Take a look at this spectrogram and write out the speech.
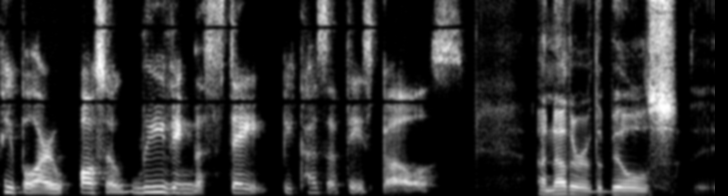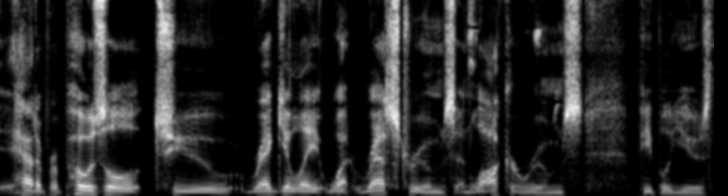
People are also leaving the state because of these bills. Another of the bills had a proposal to regulate what restrooms and locker rooms people use.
